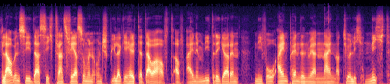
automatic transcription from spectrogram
Glauben Sie, dass sich Transfersummen und Spielergehälter dauerhaft auf einem niedrigeren Niveau einpendeln werden? Nein, natürlich nicht.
